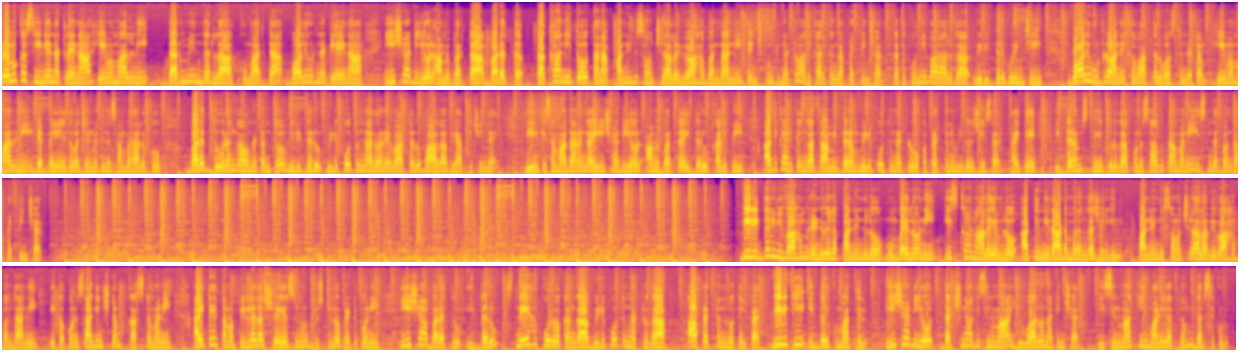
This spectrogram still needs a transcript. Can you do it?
ప్రముఖ సీనియర్ నటులైన హేమమాలిని ధర్మేందర్ల కుమార్తె బాలీవుడ్ నటి అయిన ఈషా డియోల్ ఆమె భర్త భరత్ తఖానీతో తన పన్నెండు సంవత్సరాల వివాహ బంధాన్ని తెంచుకుంటున్నట్లు అధికారికంగా ప్రకటించారు. గత కొన్ని వారాలుగా వీరిద్దరి గురించి బాలీవుడ్లో అనేక వార్తలు వస్తుండటం హేమమాలిని డెబ్బై ఐదవ జన్మదిన సంబరాలకు భరత్ దూరంగా ఉండటంతో వీరిద్దరూ విడిపోతున్నారు అనే వార్తలు బాగా వ్యాప్తి చెందాయి. దీనికి సమాధానంగా ఈషా డియోల్ ఆమె భర్త ఇద్దరూ కలిపి అధికారికంగా తామిద్దరం విడిపోతున్నట్లు ఒక ప్రకటన విడుదల చేశారు. అయితే ఇద్దరం స్నేహితులుగా కొనసాగుతామని ఈ సందర్భంగా ప్రకటించారు. వీరిద్దరి వివాహం రెండు వేల పన్నెండులో ముంబైలోని ఇస్కాన్ ఆలయంలో అతి నిరాడంబరంగా జరిగింది. పన్నెండు సంవత్సరాల వివాహ బంధాన్ని ఇక కొనసాగించడం కష్టమని అయితే తమ పిల్లల శ్రేయస్సును దృష్టిలో పెట్టుకొని ఈషా భరత్లు ఇద్దరూ స్నేహపూర్వకంగా విడిపోతున్నట్లుగా ఆ ప్రకటనలో తెలిపారు. వీరికి ఇద్దరు కుమార్తెలు. ఈషా డియో దక్షిణాది సినిమా యువాలో నటించారు. ఈ సినిమాకి మణిరత్నం దర్శకుడు.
